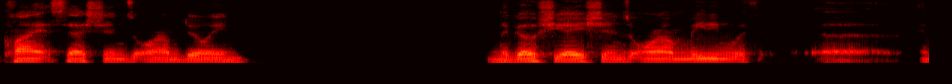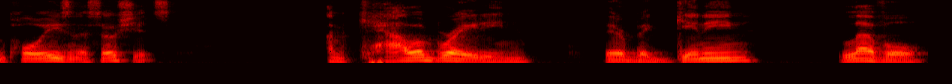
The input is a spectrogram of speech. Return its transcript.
client sessions or I'm doing negotiations or I'm meeting with uh, employees and associates, I'm calibrating their beginning level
